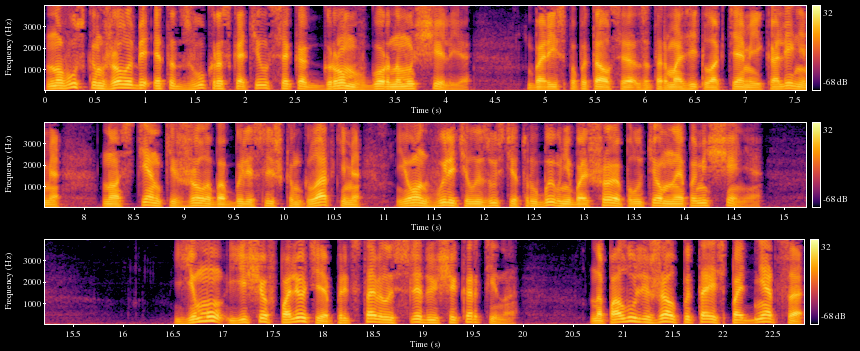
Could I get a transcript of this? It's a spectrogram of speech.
но в узком желобе этот звук раскатился, как гром в горном ущелье. Борис попытался затормозить локтями и коленями, но стенки желоба были слишком гладкими, и он вылетел из устья трубы в небольшое полутемное помещение — Ему еще в полете представилась следующая картина. На полу лежал, пытаясь подняться,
